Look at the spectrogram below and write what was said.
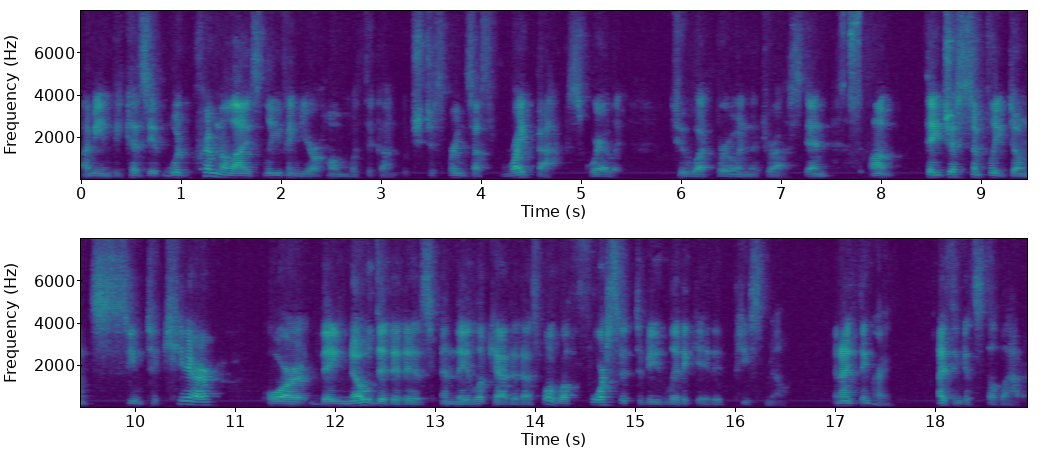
I mean, because it would criminalize leaving your home with the gun, which just brings us right back squarely to what Bruen addressed. And um, they just simply don't seem to care or they know that it is and they look at it as well we'll force it to be litigated piecemeal and i think right. i think it's the latter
